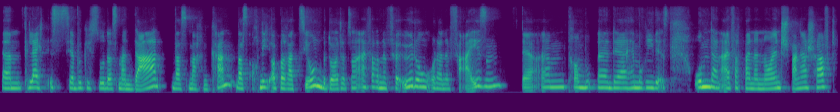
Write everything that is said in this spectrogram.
Ähm, vielleicht ist es ja wirklich so, dass man da was machen kann, was auch nicht Operation bedeutet, sondern einfach eine Verödung oder eine Vereisen der, ähm, äh, der Hämorrhoide ist, um dann einfach bei einer neuen Schwangerschaft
